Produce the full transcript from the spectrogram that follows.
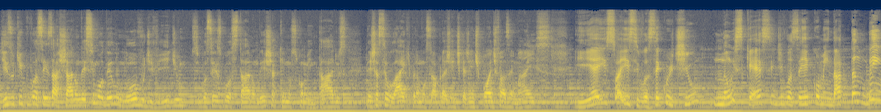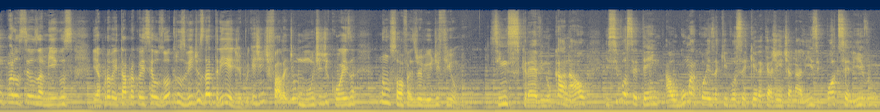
Diz o que vocês acharam desse modelo novo de vídeo. Se vocês gostaram, deixa aqui nos comentários. Deixa seu like para mostrar pra gente que a gente pode fazer mais. E é isso aí. Se você curtiu, não esquece de você recomendar também para os seus amigos e aproveitar para conhecer os outros vídeos da Tríade, porque a gente fala de um monte de coisa, não só faz review de filme se inscreve no canal e se você tem alguma coisa que você queira que a gente analise, pode ser livro,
